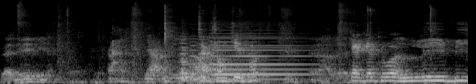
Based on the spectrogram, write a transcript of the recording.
แต่นี่ไม่มีนะอยากมีรูจากสองกิจครับไม่น่าเลยแกนแกนทัวร์ลีบี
